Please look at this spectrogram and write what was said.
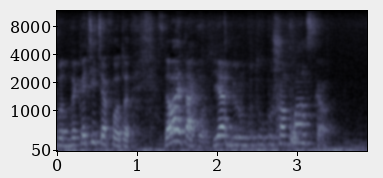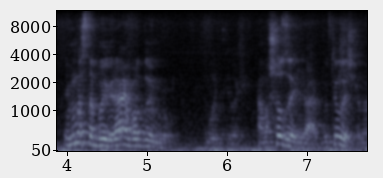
поднакатить охота. Давай так вот, я беру бутылку шампанского, и мы с тобой играем в одну игру. Бутылочка. А ну что за игра? Бутылочка, да?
